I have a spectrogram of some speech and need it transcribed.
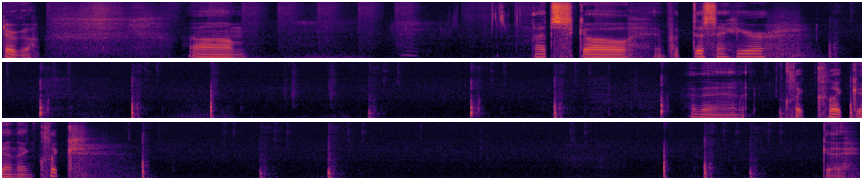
There we go. Um, let's go and put this in here. And then click, click, and then click. Okay.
